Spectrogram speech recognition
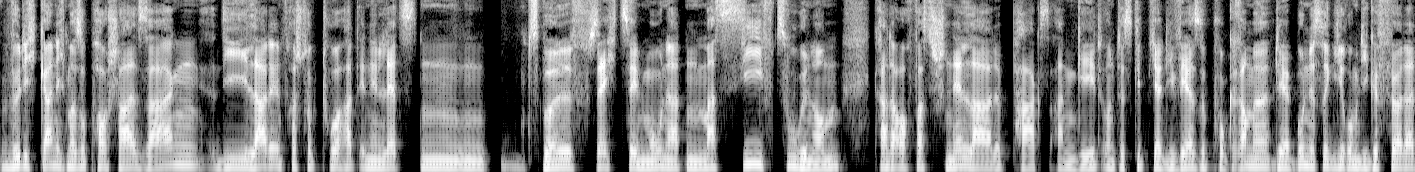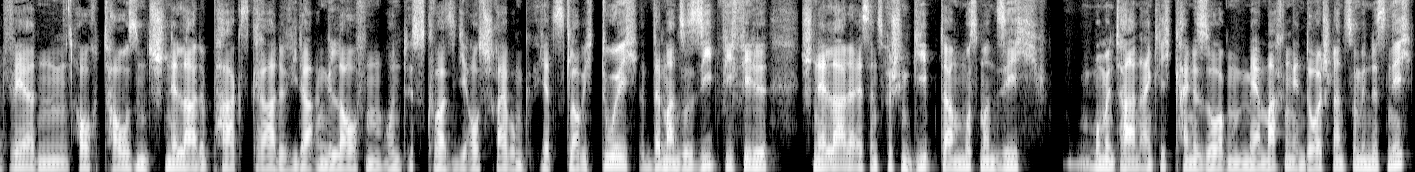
würde ich gar nicht mal so pauschal sagen. Die Ladeinfrastruktur hat in den letzten 12, 16 Monaten massiv zugenommen, gerade auch was Schnellladeparks angeht. Und es gibt ja diverse Programme der Bundesregierung, die gefördert werden. Auch 1000 Schnellladeparks gerade wieder angelaufen und ist quasi die Ausschreibung jetzt, glaube ich, durch. Wenn man so sieht, wie viel Schnelllader es inzwischen gibt, da muss man sich momentan eigentlich keine Sorgen mehr machen, in Deutschland zumindest nicht.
